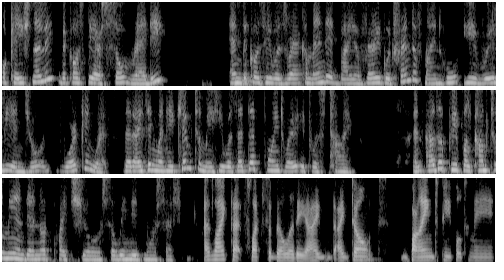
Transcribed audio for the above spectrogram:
occasionally because they are so ready. And mm-hmm. because he was recommended by a very good friend of mine who he really enjoyed working with, that I think when he came to me, he was at that point where it was time and other people come to me and they're not quite sure so we need more sessions i like that flexibility i i don't bind people to me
